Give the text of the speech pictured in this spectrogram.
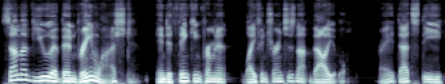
some of you have been brainwashed into thinking permanent life insurance is not valuable. Right? That's the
